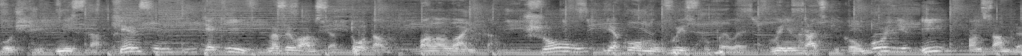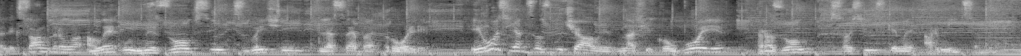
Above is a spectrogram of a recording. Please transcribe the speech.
площі міста Хельсінкі, який називався Total Балалайка. Шоу, в якому виступили ленінградські ковбої і ансамбль Олександрова, але у не зовсім звичній для себе ролі. І ось як зазвучали наші ковбої разом з російськими армійцями.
